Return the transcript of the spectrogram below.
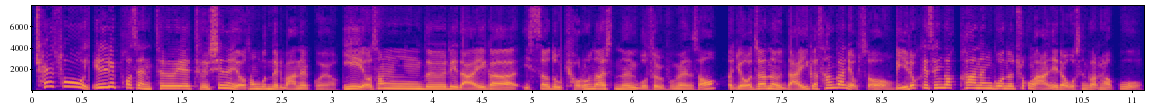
최소 1, 2%에 드시는 여성분들이 많을 거예요. 이 여성들이 나이가 있어도 결혼하시는 모습을 보면서 여자는 나이가 상관이 없어. 이렇게 생각하는 거는 조금 아니라고 생각을 하고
